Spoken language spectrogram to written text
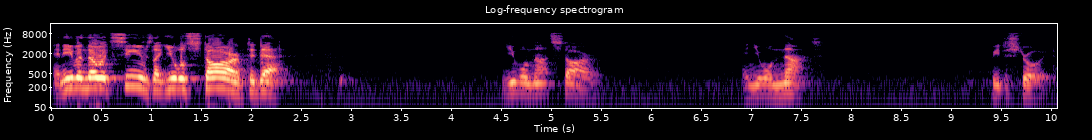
And even though it seems like you will starve to death, you will not starve. And you will not be destroyed.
